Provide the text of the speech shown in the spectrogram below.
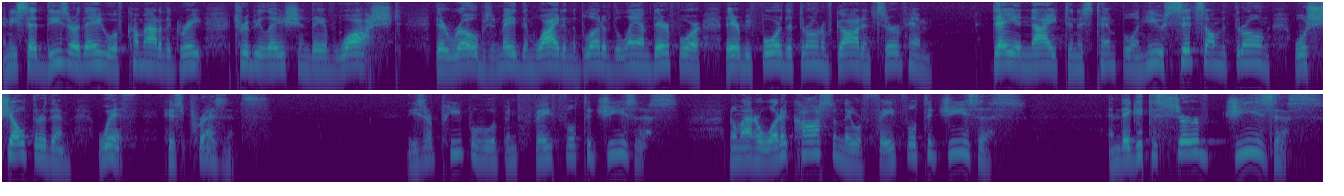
And he said, These are they who have come out of the great tribulation. They have washed their robes and made them white in the blood of the Lamb. Therefore, they are before the throne of God and serve him day and night in his temple. And he who sits on the throne will shelter them with his presence. These are people who have been faithful to Jesus. No matter what it cost them, they were faithful to Jesus. And they get to serve Jesus.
